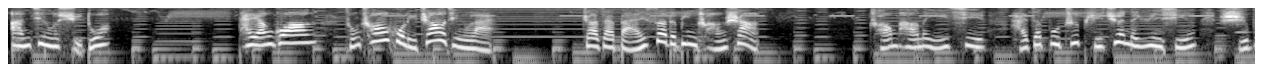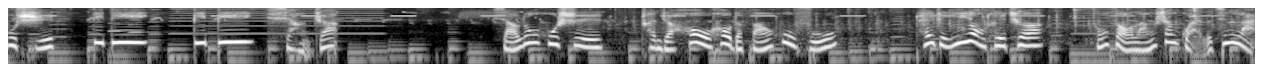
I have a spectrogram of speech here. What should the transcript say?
安静了许多。太阳光从窗户里照进来，照在白色的病床上，床旁的仪器还在不知疲倦的运行，时不时滴滴滴滴响着。小鹿护士穿着厚厚的防护服，推着医用推车从走廊上拐了进来。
